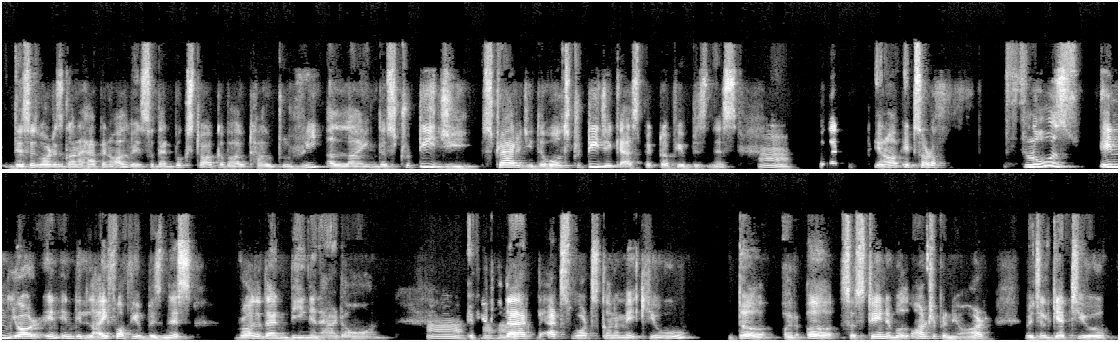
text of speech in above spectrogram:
this is what is going to happen always. So that books talk about how to realign the strategy, strategy, the whole strategic aspect of your business. Mm. So that you know it sort of flows in your in, in the life of your business rather than being an add-on. Mm. If you mm-hmm. do that, that's what's going to make you the or a sustainable entrepreneur, which will get you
